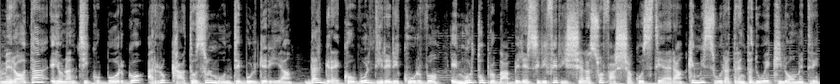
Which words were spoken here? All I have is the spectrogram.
Camerota è un antico borgo arroccato sul monte Bulgheria. Dal greco vuol dire ricurvo e molto probabile si riferisce alla sua fascia costiera che misura 32 km,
